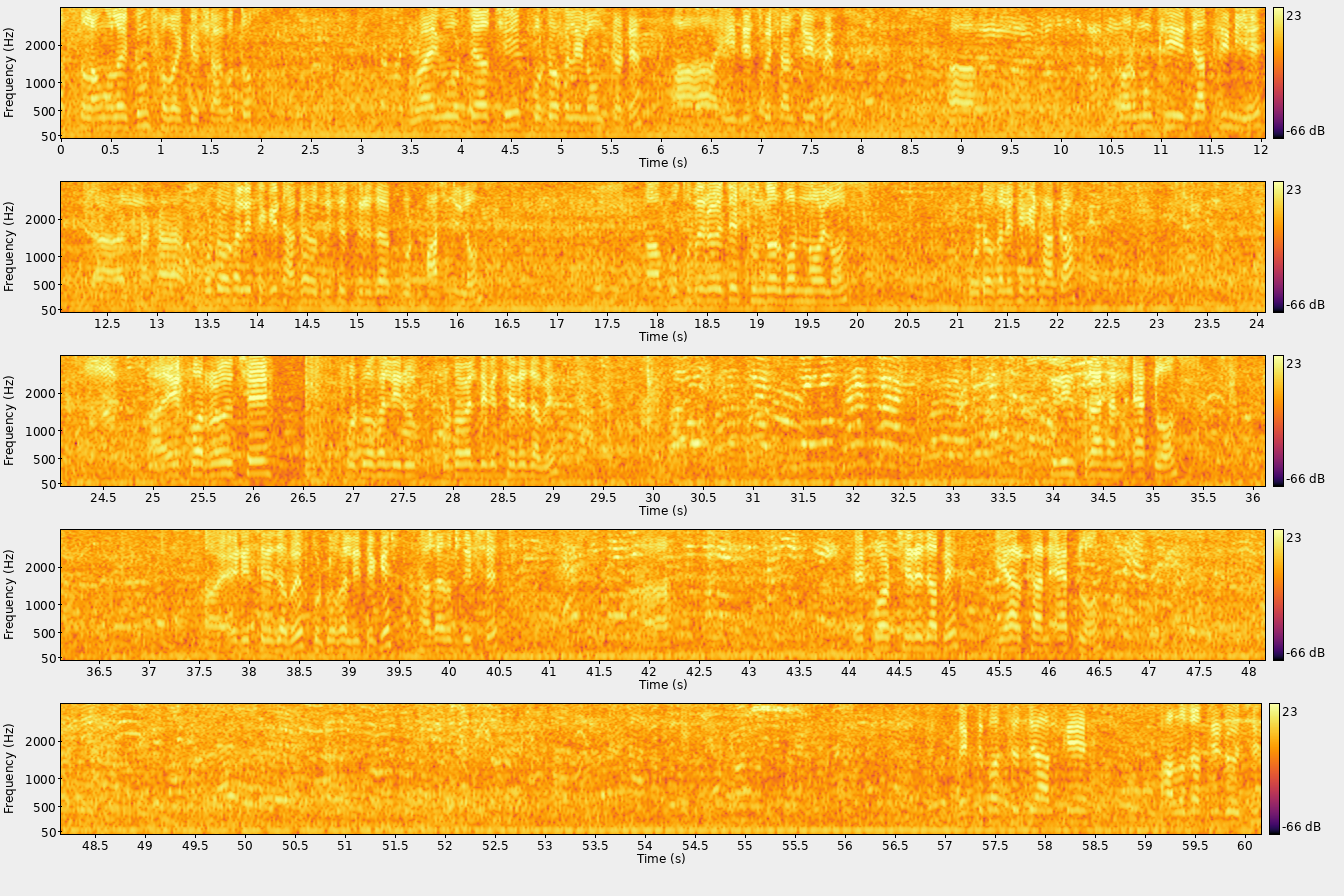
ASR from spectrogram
আসসালামু আলাইকুম সবাইকে স্বাগত। আমরা এই মুহূর্তে আছি পটুয়াখালী লঞ্চ ঘাটে আহ, ঈদ স্পেশাল ট্রিপে ঘরমুখী যাত্রী নিয়ে ঢাকা পটুয়াখালী থেকে ঢাকার উদ্দেশ্যে ছেড়ে যাওয়া মোট পাঁচটি লঞ্চ। প্রথমে রয়েছে সুন্দরবন নয় লঞ্চ পটুয়াখালী থেকে ঢাকা। এরপর রয়েছে পটুয়াখালী পটুয়াখালী থেকে ছেড়ে যাবে। প্রিন্স রায়হান এক লঞ্চ এটি ছেড়ে যাবে পটুয়াখালী থেকে ঢাকার উদ্দেশ্যে। এরপর ছেড়ে যাবে এয়ার খান এক লঞ্চ দেখতে পাচ্ছেন যে আজকে ভালো যাত্রী রয়েছে।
